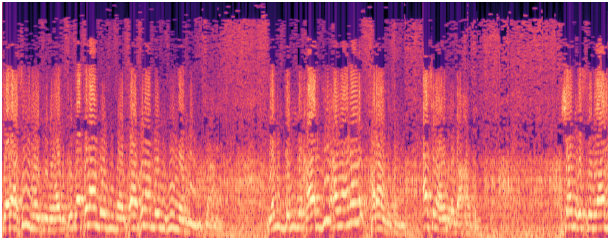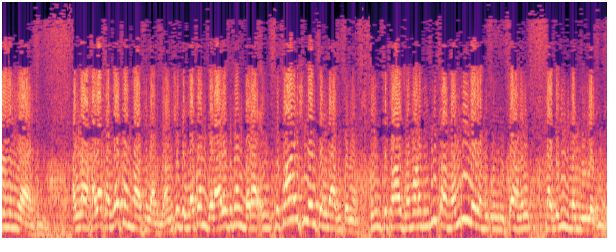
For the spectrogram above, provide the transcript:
جراثیم موجود ہے۔ کہ اپنا موجود ہے کہ اپنا موجود نہیں موجود ہے یعنی دلیل خارجی آیانا حرام کریں أصلا آن اباحت شان استدلال ہم یاد الله خلق لكم ما في الأرض. يعني شوف لكم دلالة كان برا انتفاع شمل پیدا کرنا انتفاع زمانی بھی کا ممنوع میرا بکلی چاہے تا دلیل ممنوعیت میں.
